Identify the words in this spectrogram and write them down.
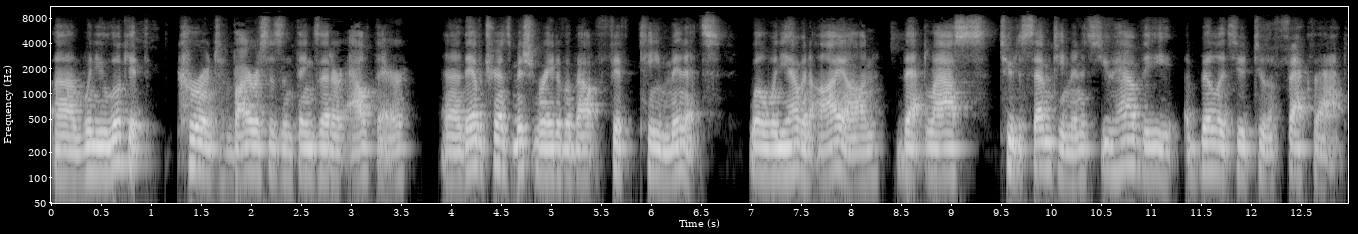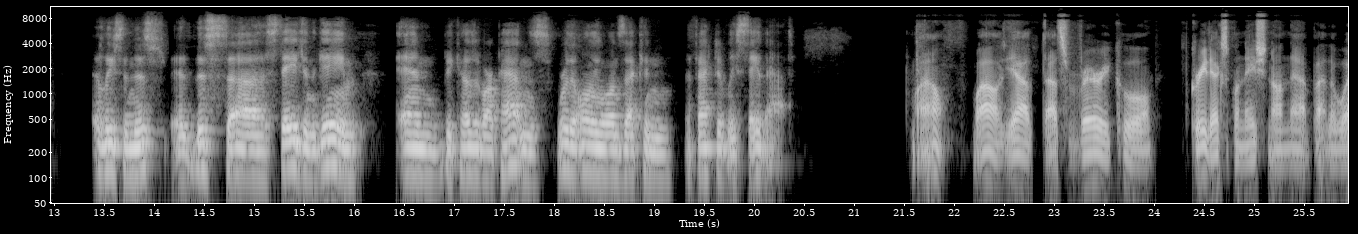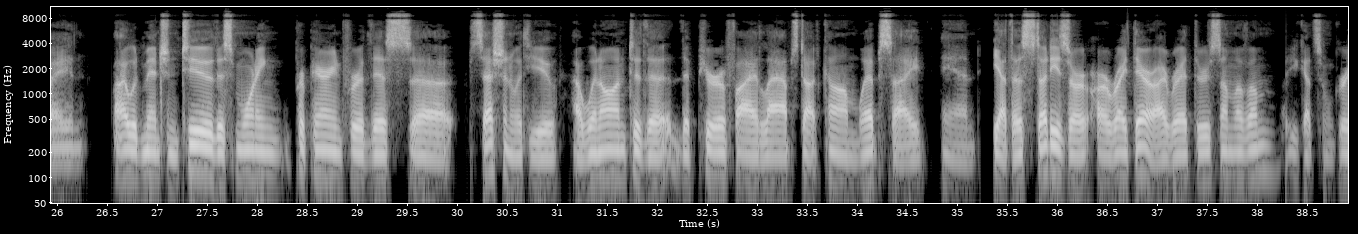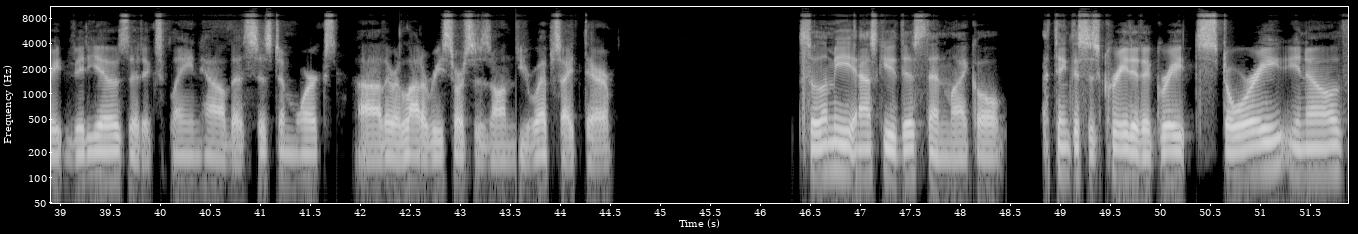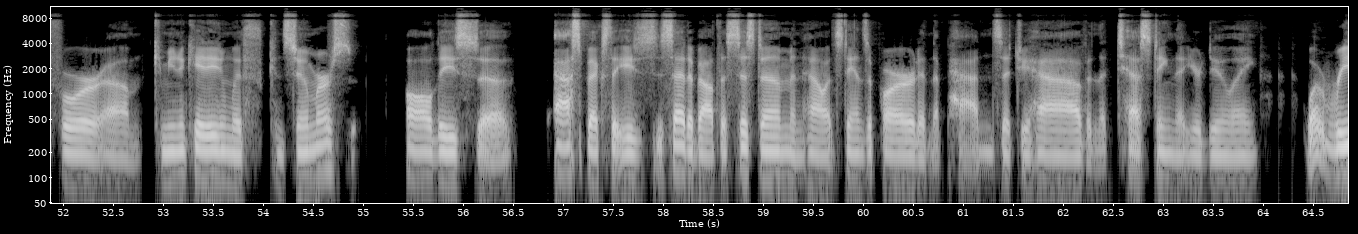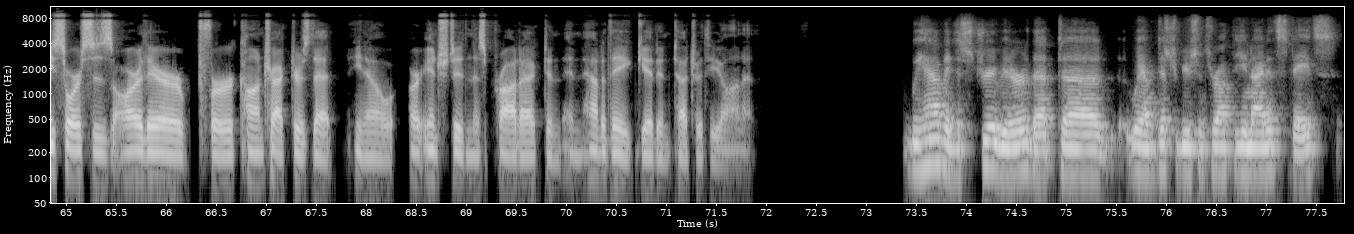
Uh, when you look at current viruses and things that are out there, uh, they have a transmission rate of about 15 minutes. Well, when you have an ion that lasts two to 17 minutes, you have the ability to affect that at least in this this uh, stage in the game. And because of our patents, we're the only ones that can effectively say that. Wow. Wow. Yeah, that's very cool. Great explanation on that, by the way. And I would mention too this morning, preparing for this uh, session with you, I went on to the the purifylabs.com website, and yeah, those studies are are right there. I read through some of them. You got some great videos that explain how the system works. Uh, there are a lot of resources on your website there. So let me ask you this then, Michael. I think this has created a great story, you know, for um, communicating with consumers. All these uh, aspects that you said about the system and how it stands apart and the patents that you have and the testing that you're doing. What resources are there for contractors that you know are interested in this product and, and how do they get in touch with you on it? We have a distributor that uh, we have distribution throughout the united states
